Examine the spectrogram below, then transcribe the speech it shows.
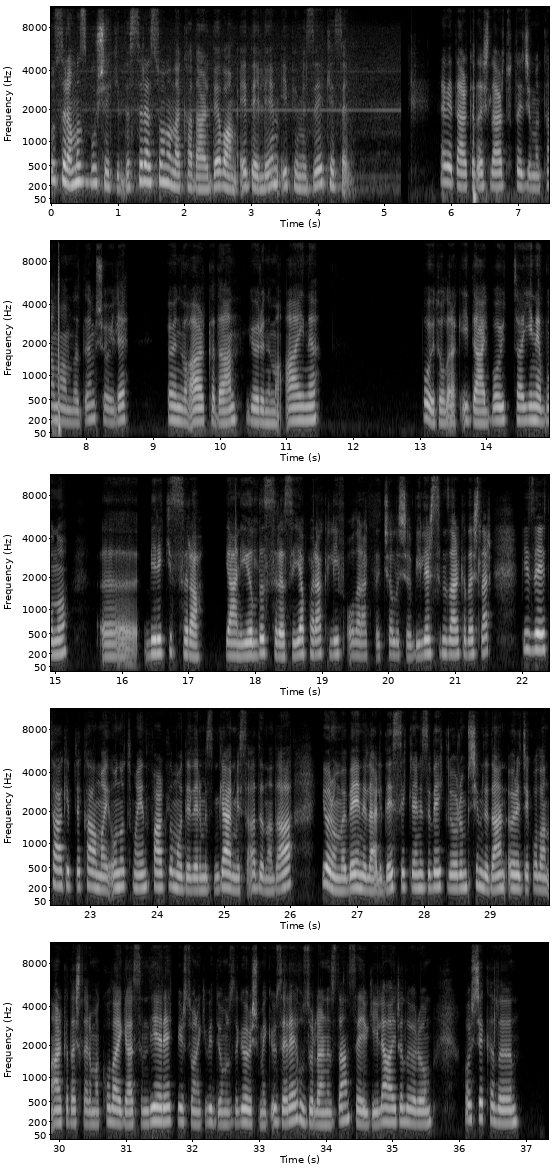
bu sıramız bu şekilde sıra sonuna kadar devam edelim ipimizi keselim Evet arkadaşlar tutacımı tamamladım şöyle ön ve arkadan görünümü aynı. Boyut olarak ideal boyutta. Yine bunu e, 1-2 sıra yani yıldız sırası yaparak lif olarak da çalışabilirsiniz arkadaşlar. Bizleri takipte kalmayı unutmayın. Farklı modellerimizin gelmesi adına da yorum ve beğenilerle desteklerinizi bekliyorum. Şimdiden örecek olan arkadaşlarıma kolay gelsin diyerek bir sonraki videomuzda görüşmek üzere. Huzurlarınızdan sevgiyle ayrılıyorum. Hoşçakalın.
